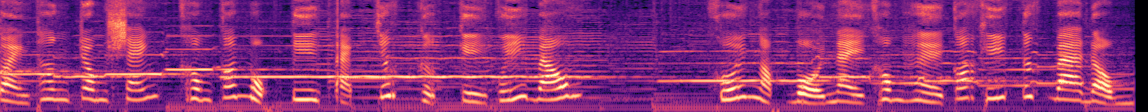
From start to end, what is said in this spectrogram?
toàn thân trong sáng, Không có một tia tạp chất cực kỳ quý báu. Khối ngọc bội này không hề có khí tức ba động,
